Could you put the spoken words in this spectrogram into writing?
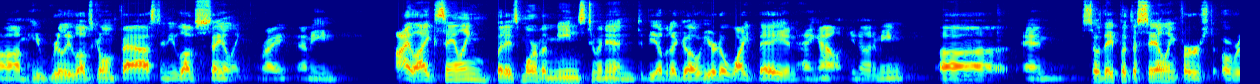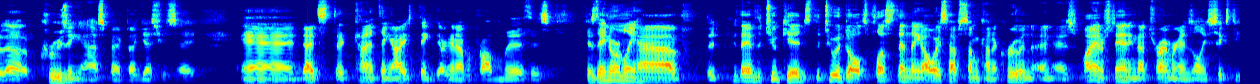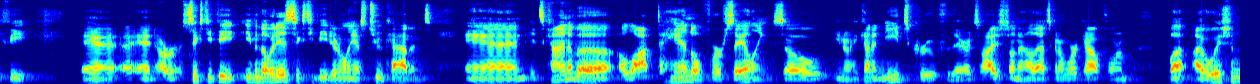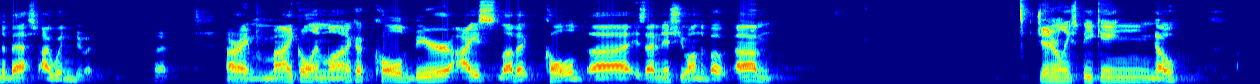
Um, he really loves going fast and he loves sailing, right? I mean, I like sailing, but it's more of a means to an end to be able to go here to White Bay and hang out. You know what I mean? Uh, and so they put the sailing first over the cruising aspect, I guess you say. And that's the kind of thing I think they're going to have a problem with is because they normally have the, they have the two kids, the two adults, plus then they always have some kind of crew. And, and as my understanding, that trimaran is only 60 feet and, and or 60 feet, even though it is 60 feet, it only has two cabins and it's kind of a, a lot to handle for sailing. So, you know, he kind of needs crew for there. So I just don't know how that's going to work out for him. But I wish him the best. I wouldn't do it. But all right, Michael and Monica, cold beer, ice, love it. Cold. Uh, is that an issue on the boat? Um, generally speaking, no.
